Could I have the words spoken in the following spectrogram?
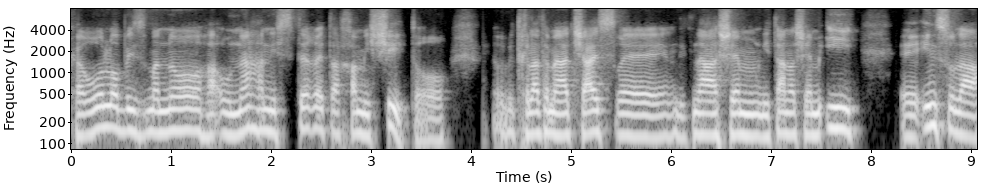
קראו לו בזמנו האונה הנסתרת החמישית, או בתחילת המאה ה-19 ניתן השם, ניתן השם אי אה, אינסולה,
